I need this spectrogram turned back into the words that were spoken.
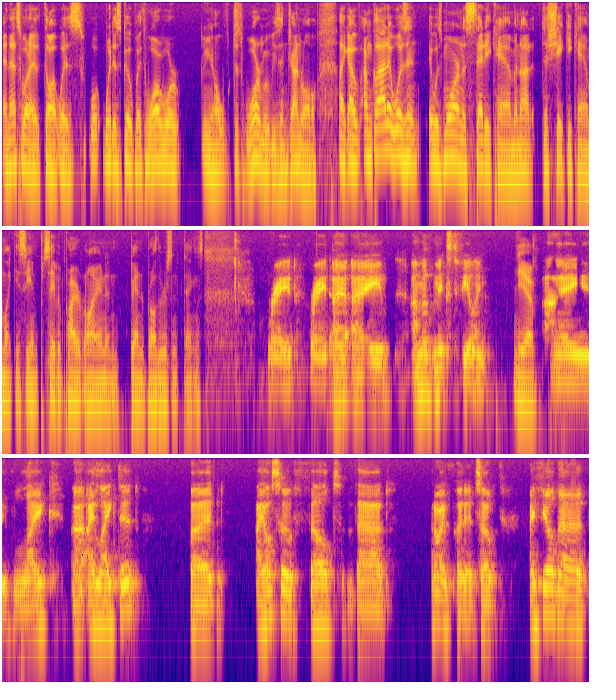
and that's what I thought was what is good with World War. You know, just war movies in general. Like I, I'm glad it wasn't. It was more on a steady cam and not the shaky cam like you see in Saving Private Ryan and Band of Brothers and things. Right, right. I, I I'm of mixed feeling. Yeah, I like uh, I liked it, but I also felt that how do I put it? So I feel that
